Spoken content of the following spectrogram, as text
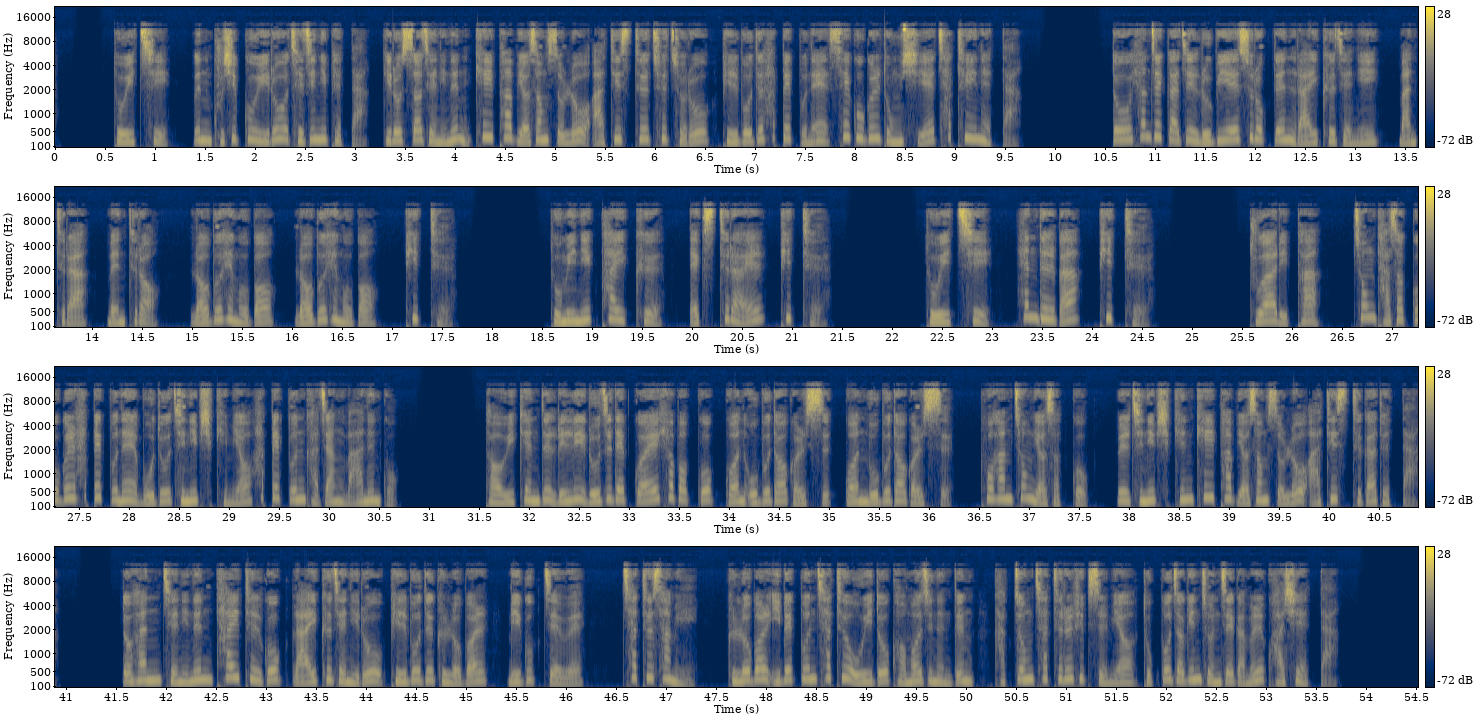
도이치, 은 99위로 재진입했다. 이로써 제니는 케이팝 여성 솔로 아티스트 최초로 빌보드 핫백분의 세 곡을 동시에 차트인했다. 또 현재까지 루비에 수록된 라이크 제니, 만트라, 멘트러, 러브 행오버, 러브 행오버, 피트, 도미닉 파이크, 엑스트라엘, 피트, 도이치, 핸들바, 피트, 두아리파, 총 5곡을 핫백분에 모두 진입시키며 핫백분 가장 많은 곡. 더 위켄드 릴리 로즈뎁과의 협업곡 권 오브 더 걸스, 권 오브 더 걸스, 포함 총 6곡 을 진입시킨 케이팝 여성 솔로 아티스트가 됐다. 또한 제니는 타이틀곡 라이크 제니로 빌보드 글로벌, 미국 제외, 차트 3위, 글로벌 200분 차트 5위도 거머쥐는 등 각종 차트를 휩쓸며 독보적인 존재감을 과시했다.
